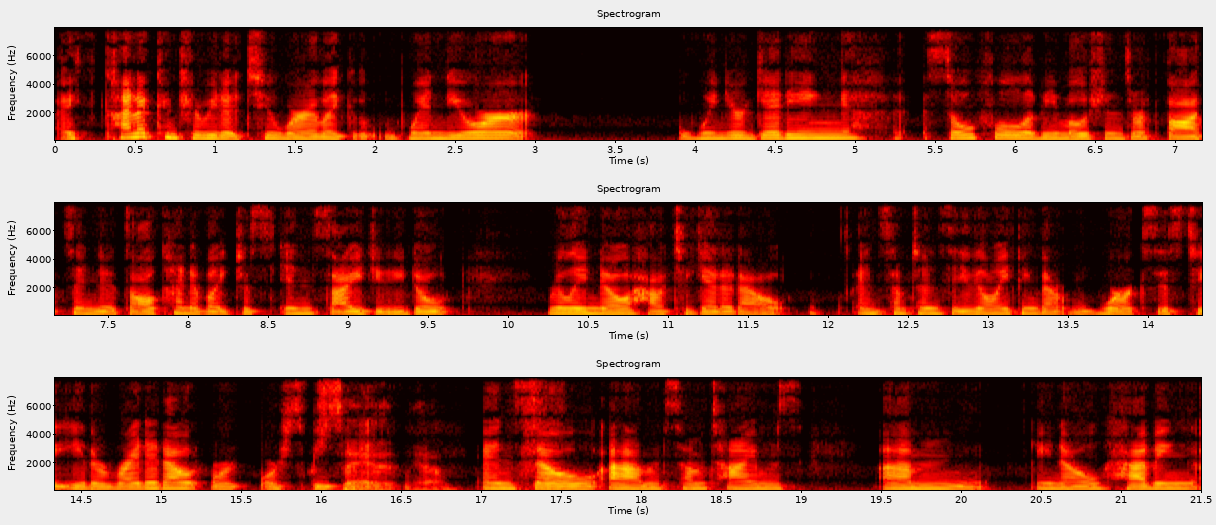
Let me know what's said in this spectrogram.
I kind of contribute it to where like when you're when you're getting so full of emotions or thoughts and it's all kind of like just inside you you don't really know how to get it out and sometimes the only thing that works is to either write it out or or speak Say it it. Yeah. and so um, sometimes um, you know having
